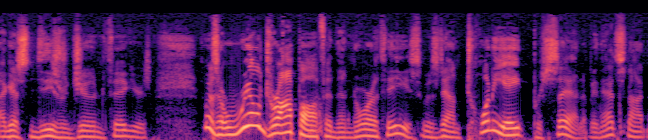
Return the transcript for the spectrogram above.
I guess these are June figures, there was a real drop off in the Northeast. It was down 28%. I mean, that's not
